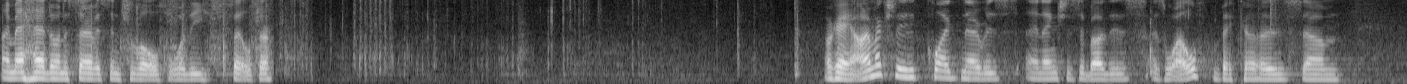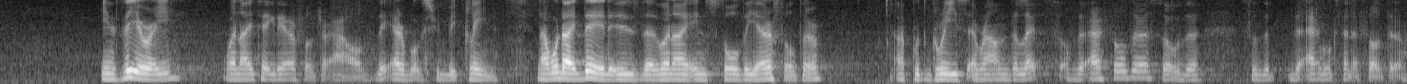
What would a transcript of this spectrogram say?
I'm ahead on a service interval for the filter. Okay, I'm actually quite nervous and anxious about this as well because um, in theory when I take the air filter out, the airbox should be clean. Now what I did is that when I installed the air filter, I put grease around the lips of the air filter so the, so the, the airbox and the filter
